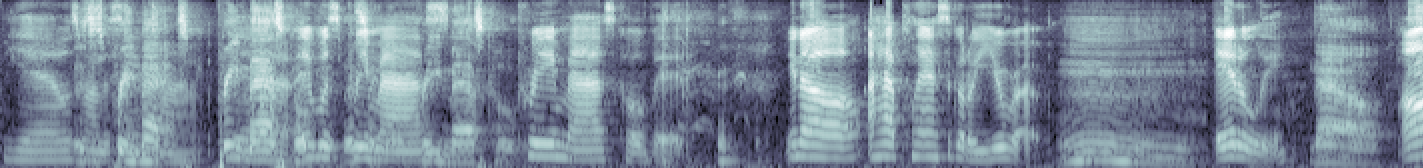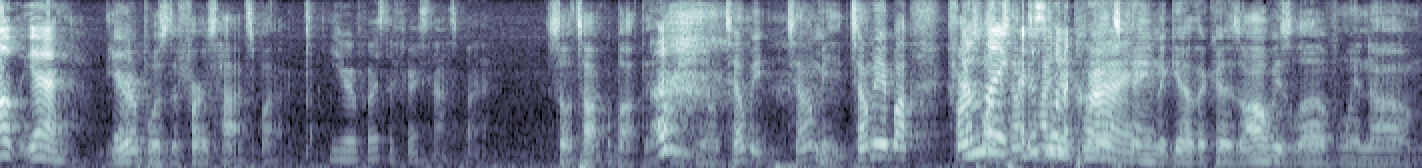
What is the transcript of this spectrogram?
Yeah, it was. This is pre-mask, pre-mask yeah, COVID. It was pre-mask, pre-mask COVID, pre-mask COVID. you know, I had plans to go to Europe, mm. Italy. Now, all yeah, Europe was the first hotspot. Europe was the first hotspot. So talk about that. you know, tell me, tell me, tell me about. 1st of all, like, tell me how your plans came together because I always love when um,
